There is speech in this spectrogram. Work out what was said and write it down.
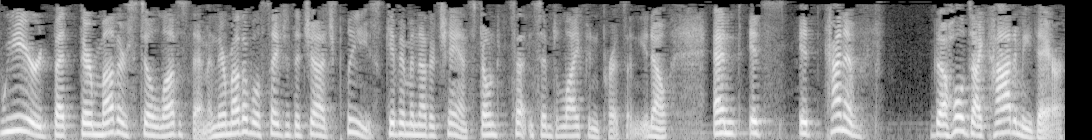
weird, but their mother still loves them. And their mother will say to the judge, please give him another chance. Don't sentence him to life in prison, you know. And it's, it kind of, the whole dichotomy there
